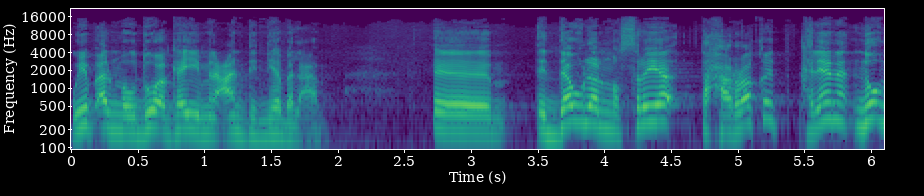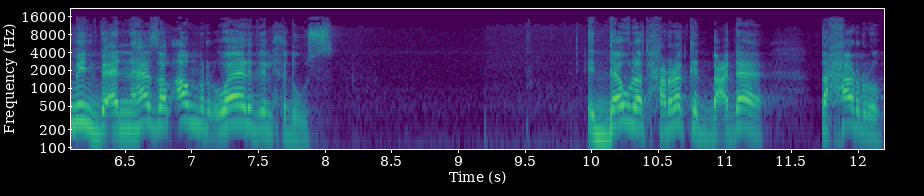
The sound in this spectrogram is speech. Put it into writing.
ويبقى الموضوع جاي من عند النيابة العامة. الدولة المصرية تحركت خلينا نؤمن بأن هذا الأمر وارد الحدوث. الدولة اتحركت بعدها تحرك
